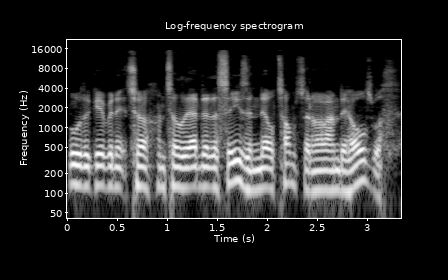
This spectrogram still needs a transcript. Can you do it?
who are they giving it to until the end of the season? Neil Thompson or Andy Holdsworth?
